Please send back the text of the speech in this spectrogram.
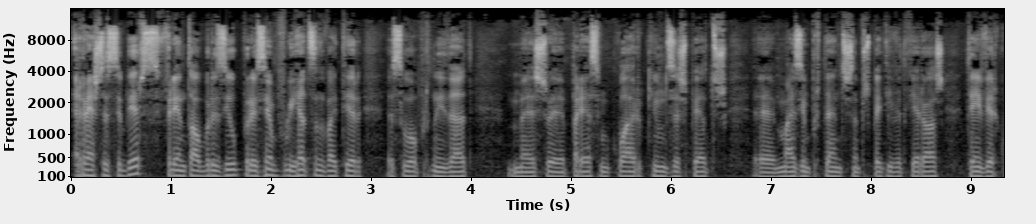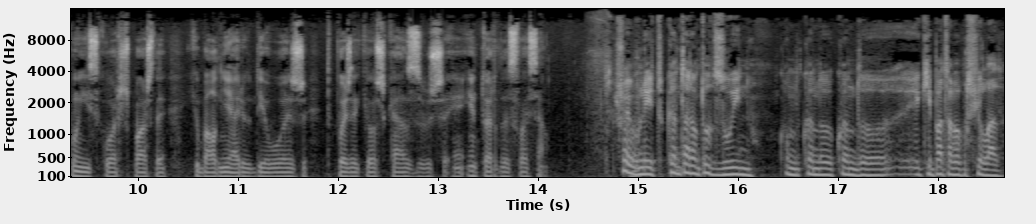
Resta saber se, frente ao Brasil, por exemplo, Edson vai ter a sua oportunidade mas uh, parece-me claro que um dos aspectos uh, mais importantes na perspectiva de Queiroz tem a ver com isso, com a resposta que o balneário deu hoje, depois daqueles casos em, em torno da seleção. Foi bonito, cantaram todos o hino quando, quando, quando a equipa estava perfilada.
